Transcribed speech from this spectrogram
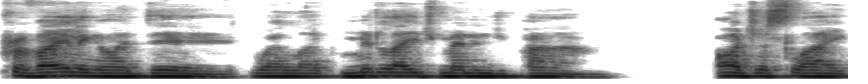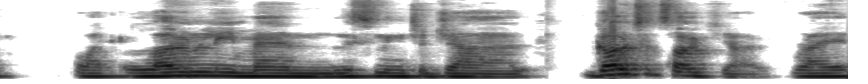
prevailing idea where like middle-aged men in Japan are just like like lonely men listening to jazz. Go to Tokyo, right?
